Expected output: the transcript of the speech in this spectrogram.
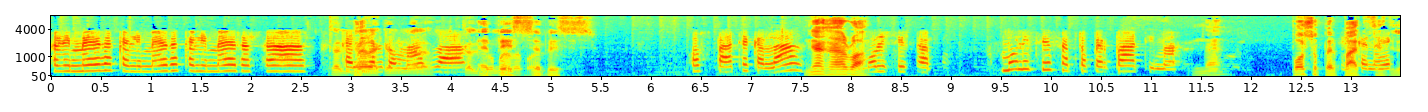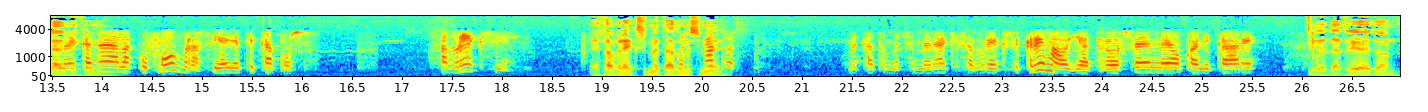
Καλημέρα, καλημέρα, καλημέρα σας. Καλή εβδομάδα. Επίσης, επίσης. Πώς πάτε, καλά; Μια χαρά. Μόλις ήρθα, Μόλις ήρθα από το περπάτημα. Ναι. Πόσο περπάτησες έκανα, δηλαδή Έκανα, έκανα αλλά κουφόβρασία γιατί κάπως. Θα βρέξει ε, θα βρέξει μετά το μεσημέρι. Μετά το μεσημεράκι θα βρέξει. Κρίμα ο γιατρός, ε, νέο παλικάρι. 33 ετών.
